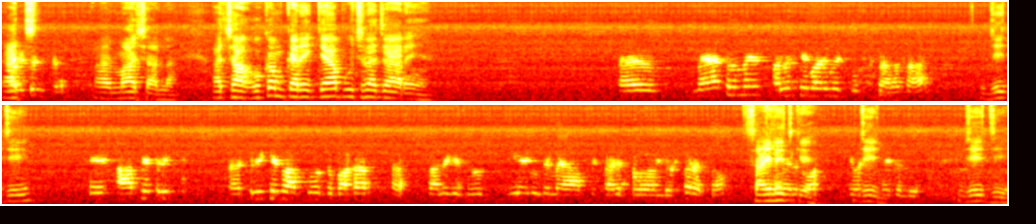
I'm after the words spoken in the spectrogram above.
اچھا۔ ماشاء اللہ اچھا۔ حکم کریں کیا پوچھنا چاہ رہے ہیں؟ اے، میں اصل میں فلن کے بارے میں پوچھنا چاہ رہا تھا۔ جی جی۔ آپ کے طریقے تو آپ کو دوبارہ بتانے کی ضرورت نہیں ہے کیونکہ میں آپ کے سارے پروگرام دیکھتا رہتا ہوں۔ سائلج کے۔ جی۔ جی جی۔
